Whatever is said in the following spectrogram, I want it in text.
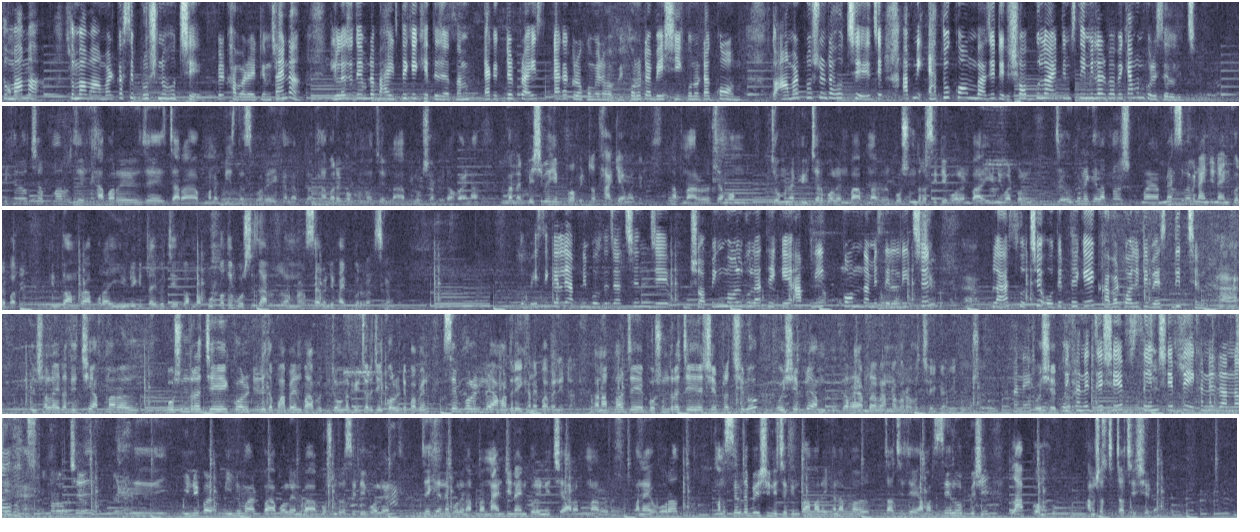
তো মামা তো মামা, আমার কাছে প্রশ্ন হচ্ছে, এর খাবার আইটেম তাই না? এগুলো যদি আমরা বাইরে থেকে খেতে যেতাম এক একটার প্রাইস এক এক রকমের হবে, কোনোটা বেশি, কোনোটা কম। তো আমার প্রশ্নটা হচ্ছে যে, আপনি এত কম বাজেটের সবগুলো আইটেম সিমিলারভাবে কেমন করে সেল দিচ্ছেন? হচ্ছে আপনার যে খাবারের যে যারা মানে বিজনেস করে এখানে আপনার খাবারে কখনো যে লাভ লোকসান এটা হয় না। মানে বেশিরভাগই প্রফিটটা থাকে আমাদের। আপনার যেমন যমুনা ফিউচার বলেন বা আপনার বসুন্ধরা সিটি বলেন বা ইউনিভার্ট বলেন যে ওইখানে গেলে আপনার ম্যাক্সিমাম নাইনটি নাইন করে পাবেন কিন্তু আমরা পুরো ইউনিক টাইপের যেহেতু আমরা ফুটপাতে বসছি যার জন্য আমরা সেভেন্টি ফাইভ করে রাখছি আমরা। তো বেসিক্যালি আপনি বলতে চাচ্ছেন যে শপিং মলগুলা থেকে আপনি কম দামে সেল দিচ্ছেন? প্লাস হচ্ছে ওদের থেকে খাবার কোয়ালিটি বেস্ট দিচ্ছেন। হ্যাঁ ইনশাল্লাহ এটা দিচ্ছি। আপনার বসুন্ধরা যে কোয়ালিটির যা পাবেন বা যমুনা ফিউচারে যে কোয়ালিটি পাবেন সেম কোয়ালিটিটাই আমাদের এখানে পাবেন এটা। কারণ আপনার যে বসুন্ধরা যে শেপটা ছিল ওই শেপটাই দ্বারাই আমরা রান্না করা হচ্ছে এগুলো সব। মানে ওই শেপ। ওইখানে যে শেপ সেম শেপ দিয়ে এখানে রান্নাও হ্যাঁ। হচ্ছে। আপনার হচ্ছে ইউনিপার ইউনিমার্ট বা বলেন বা বসুন্ধরা সিটি বলেন, যেখানে বলেন আপনার নাইনটি নাইন করে নিচ্ছে আর আপনার মানে ওরা মানে সেলটা বেশি নিচ্ছে, কিন্তু আমার এখানে আপনার চাচ্ছি যে আমার সেল হোক বেশি, লাভ কম হোক। আমি চাচ্ছি সেটা।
